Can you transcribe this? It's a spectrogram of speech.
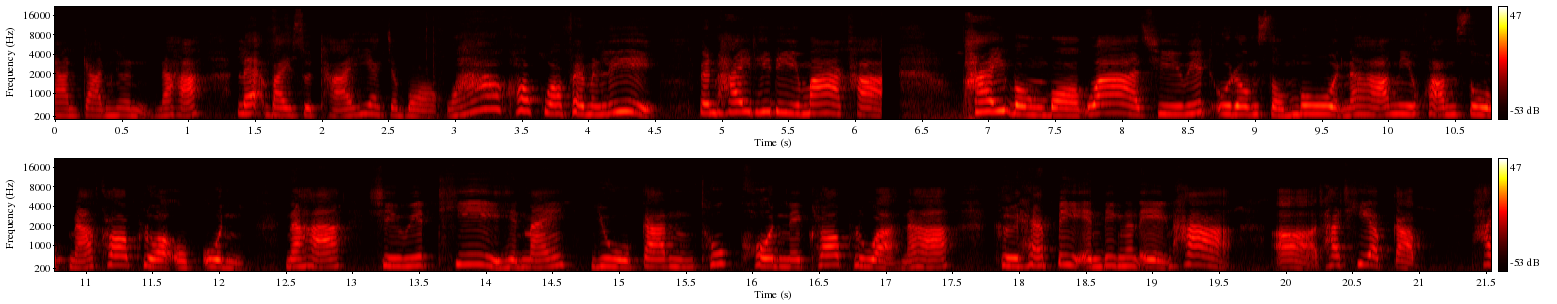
งานการเงินนะคะ และใบสุดท้ายที่อยากจะบอกว้าวครอบครัว Family เป็นไพ่ที่ดีมากค่ะ ไพ่บ่งบอกว่าชีวิตอุดมสมบูรณ์นะคะ มีความสุขนะครอบครัวอบอุ่นนะคะ ชีวิตที่เห็นไหมอยู่กันทุกคนในครอบครัวนะคะ คือแฮปปี้เอนดิ้งนั่นเองถ้าถ้าเทียบกับไพ่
